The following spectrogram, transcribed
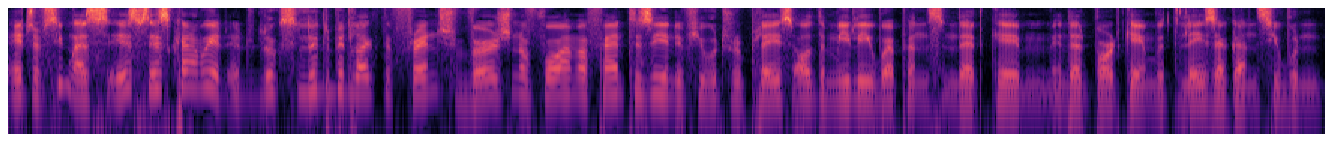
Age of Sigmar is, is, kind of weird. It looks a little bit like the French version of Warhammer Fantasy, and if you would replace all the melee weapons in that game, in that board game, with laser guns, you wouldn't.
